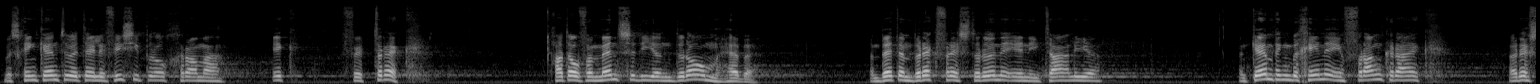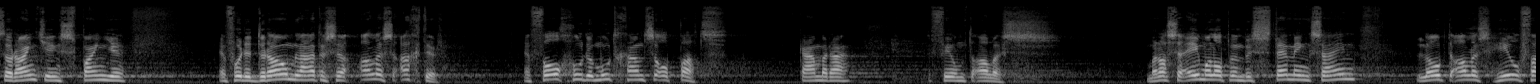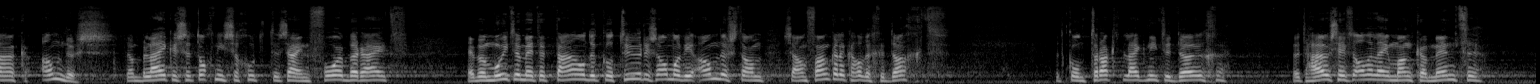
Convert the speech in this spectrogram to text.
Misschien kent u het televisieprogramma Ik Vertrek. Het gaat over mensen die een droom hebben. Een bed en breakfast runnen in Italië. Een camping beginnen in Frankrijk. Een restaurantje in Spanje. En voor de droom laten ze alles achter. En vol goede moed gaan ze op pad. Camera filmt alles. Maar als ze eenmaal op een bestemming zijn, loopt alles heel vaak anders. Dan blijken ze toch niet zo goed te zijn voorbereid. Hebben moeite met de taal. De cultuur is allemaal weer anders dan ze aanvankelijk hadden gedacht. Het contract blijkt niet te deugen. Het huis heeft allerlei mankementen.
